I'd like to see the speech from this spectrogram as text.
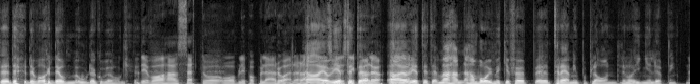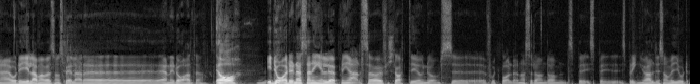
Det, det, det var de orden kommer jag ihåg. Det var hans sätt att, att bli populär då eller? Ja, jag vet inte. Löpa, Ja, jag vet inte. Men han, han var ju mycket för eh, träning på plan. Det var ingen löpning. Nej, och det gillar man väl som spelare eh, än idag jag. Ja, Idag är det nästan ingen löpning alls har jag förstått i ungdomsfotbollen. Alltså de, de sp- sp- springer ju aldrig som vi gjorde.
